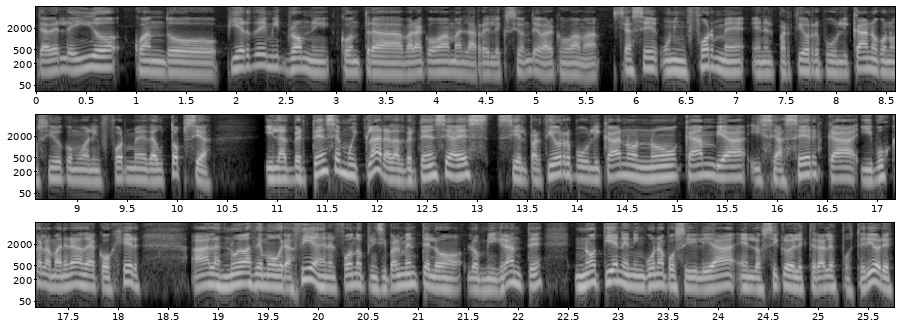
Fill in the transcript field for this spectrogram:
de haber leído cuando pierde Mitt Romney contra Barack Obama en la reelección de Barack Obama, se hace un informe en el Partido Republicano conocido como el informe de autopsia Y la advertencia es muy clara. La advertencia es si el Partido Republicano no cambia y se acerca y busca la manera de acoger a las nuevas demografías, en el fondo principalmente los migrantes, no tiene ninguna posibilidad en los ciclos electorales posteriores.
